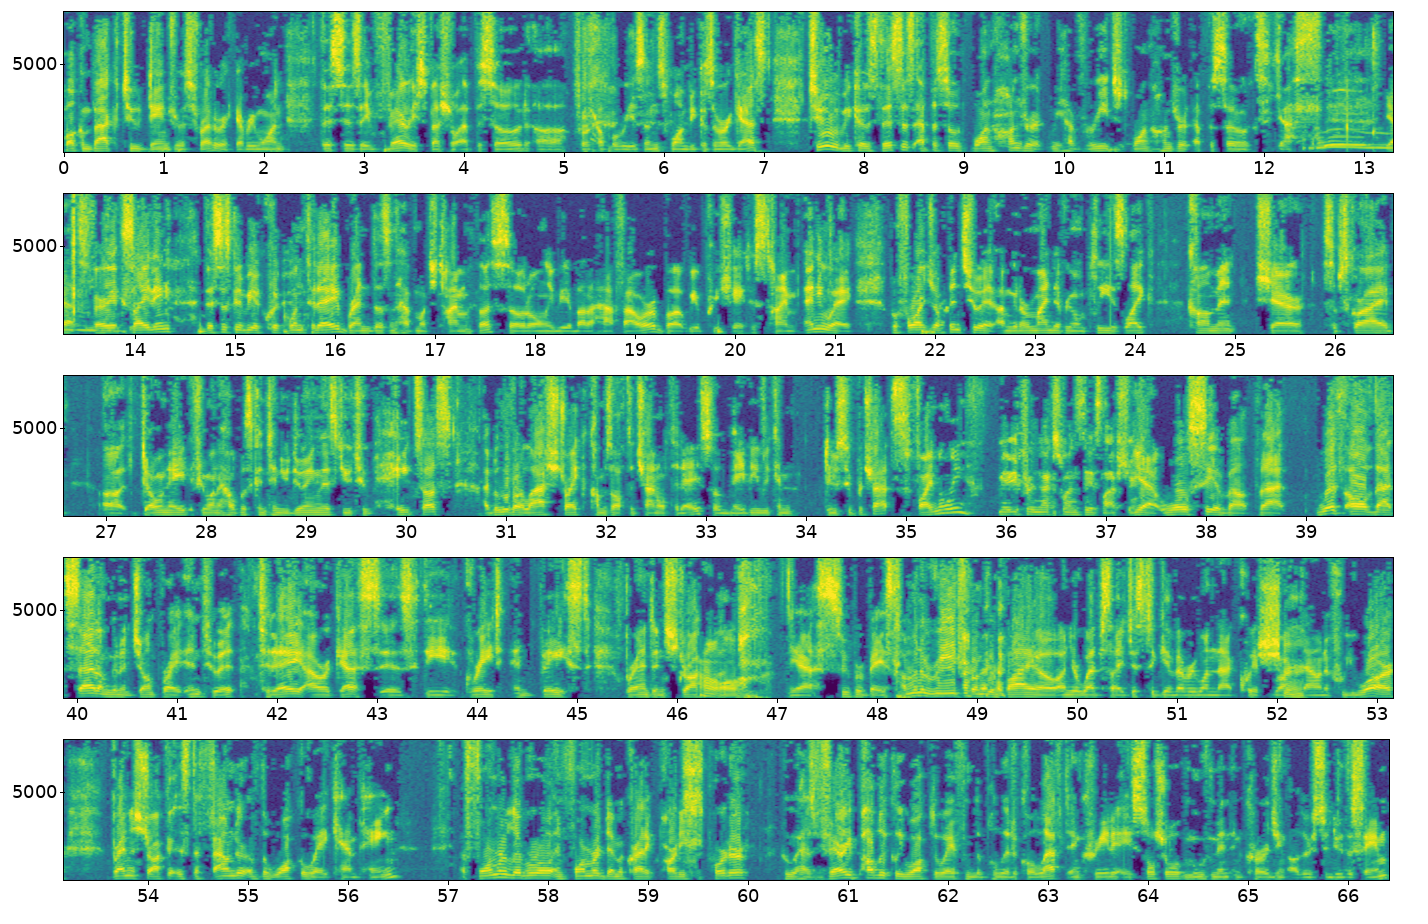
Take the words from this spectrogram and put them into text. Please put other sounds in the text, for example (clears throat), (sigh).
Welcome back to Dangerous Rhetoric, everyone. This is a very special episode uh, for a couple (laughs) reasons. One, because of our guest. Two, because this is episode 100. We have reached 100 episodes. Yes. Yes, very exciting. This is going to be a quick one today. Brandon doesn't have much time with us, so it'll only be about a half hour, but we appreciate his time anyway. Before I jump into it, I'm going to remind everyone please like, comment, share, subscribe uh, donate if you want to help us continue doing this. YouTube hates us. I believe our last strike comes off the channel today, so maybe we can do super chats finally. Maybe for next Wednesday's live stream. Yeah, we'll see about that. With all of that said, I'm going to jump right into it. Today, our guest is the great and based Brandon Straka. Oh. Yes, super based. I'm going to read from your (laughs) bio on your website just to give everyone that quick Sure. rundown of who you are. Brandon Straka is the founder of the Walkaway campaign, a former liberal and former Democratic Party supporter who has very publicly walked away from the political left and created a social movement encouraging others to do the same.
